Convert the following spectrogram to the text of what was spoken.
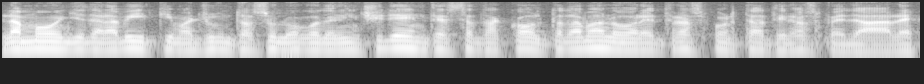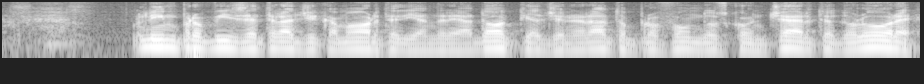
La moglie della vittima, giunta sul luogo dell'incidente, è stata accolta da malore e trasportata in ospedale. L'improvvisa e tragica morte di Andrea Dotti ha generato profondo sconcerto e dolore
